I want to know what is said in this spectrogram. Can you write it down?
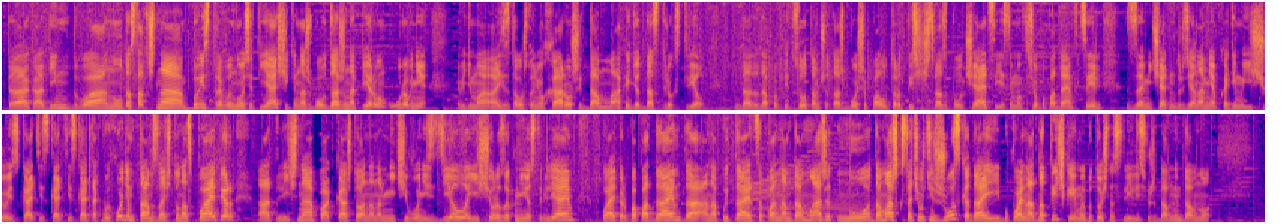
Так, один, два. Ну, достаточно быстро выносит ящики наш боу, даже на первом уровне. Видимо, из-за того, что у него хороший дамаг идет с трех стрел. Да-да-да, по 500, там что-то аж больше полутора тысяч сразу получается, если мы все попадаем в цель. Замечательно, друзья, нам необходимо еще искать, искать, искать. Так, выходим, там, значит, у нас Пайпер. Отлично, пока что она нам ничего не сделала. Еще разок в нее стреляем. Пайпер попадаем, да, она пытается по нам дамажить, но дамаж, кстати, очень жестко, да, и буквально одна тычка, и мы бы точно слились уже давным-давно.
